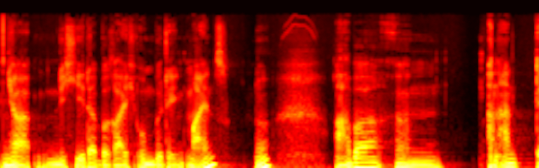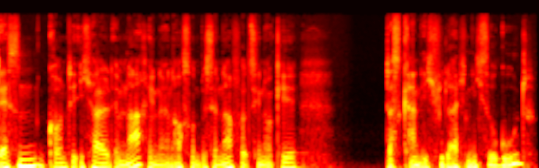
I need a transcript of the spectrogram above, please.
ja, nicht jeder Bereich unbedingt meins, ne? aber ähm, anhand dessen konnte ich halt im Nachhinein auch so ein bisschen nachvollziehen, okay, das kann ich vielleicht nicht so gut,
